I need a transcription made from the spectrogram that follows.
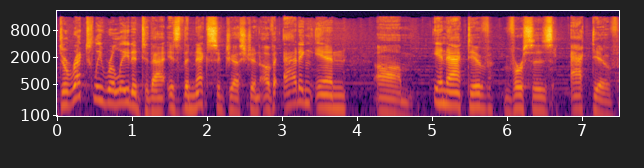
Directly related to that is the next suggestion of adding in um, inactive versus active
